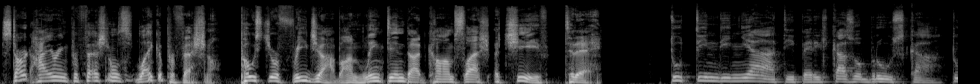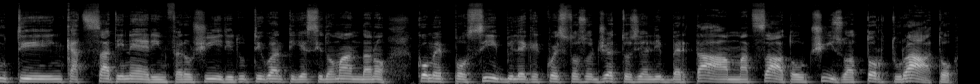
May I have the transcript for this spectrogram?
Start hiring professionals like a professional. Post your free job on linkedin.com/achieve today. tutti indignati per il caso Brusca, tutti incazzati neri, inferociti, tutti quanti che si domandano com'è possibile che questo soggetto sia in libertà, ammazzato, ucciso, torturato.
